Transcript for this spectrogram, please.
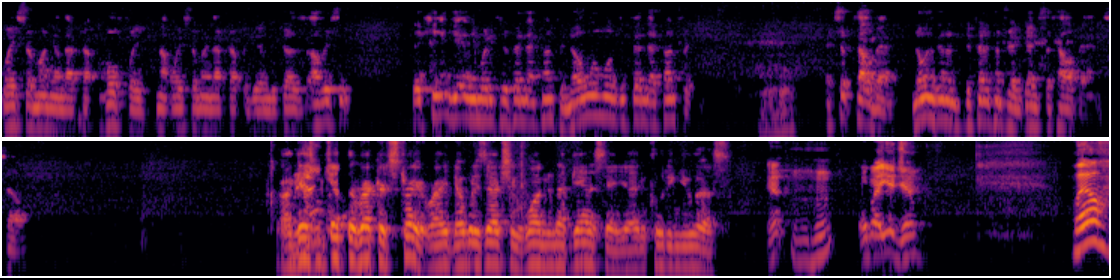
waste their money on that. crap. Hopefully, not waste their money on that crap again, because obviously they can't get anybody to defend that country. No one will defend that country mm-hmm. except Taliban. No one's going to defend a country against the Taliban. So I guess we kept the record straight, right? Nobody's actually won in Afghanistan yet, including U.S. Mm-hmm. What about you, Jim? Well,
